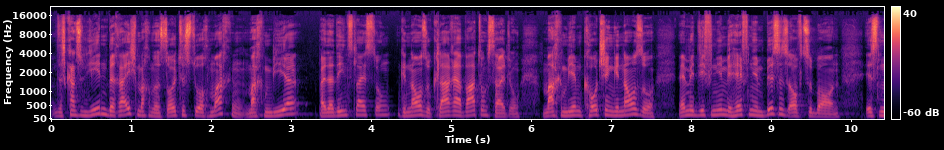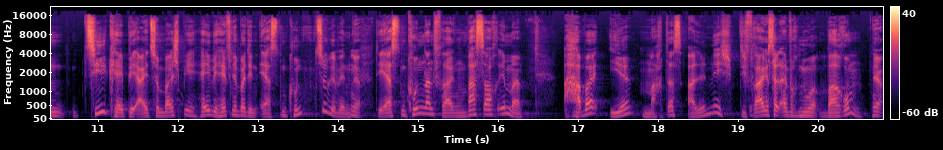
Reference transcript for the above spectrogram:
Das kannst du in jedem Bereich machen, das solltest du auch machen. Machen wir bei der Dienstleistung genauso. Klare Erwartungshaltung. Machen wir im Coaching genauso. Wenn wir definieren, wir helfen dir ein Business aufzubauen, ist ein Ziel-KPI zum Beispiel, hey, wir helfen dir bei den ersten Kunden zu gewinnen. Ja. Die ersten Kundenanfragen, was auch immer. Aber ihr macht das alle nicht. Die Frage ist halt einfach nur, warum? Ja,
